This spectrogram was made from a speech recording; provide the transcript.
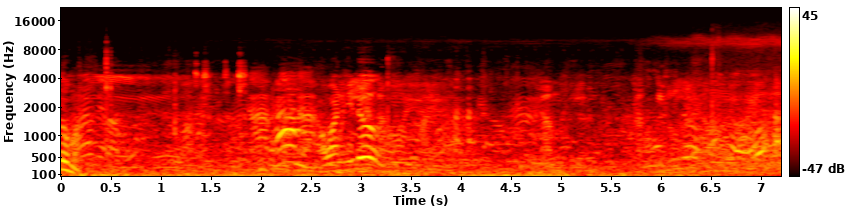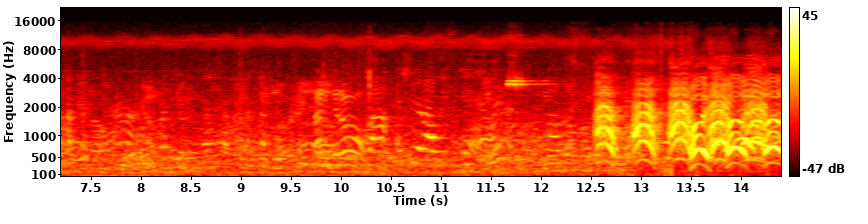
satu mah. Awan hidung. Ah, ah, ah. Ah, ah,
